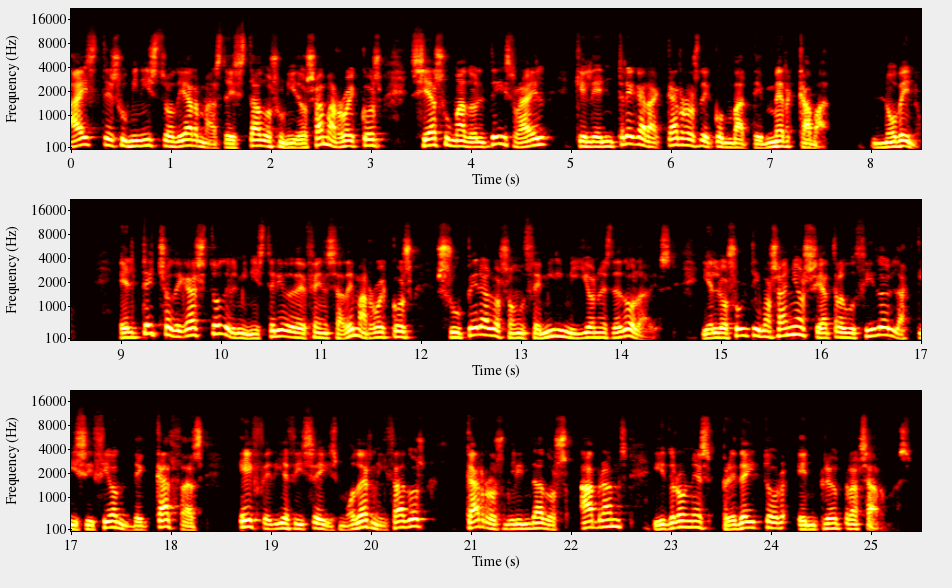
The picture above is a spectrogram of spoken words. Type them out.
A este suministro de armas de Estados Unidos a Marruecos se ha sumado el de Israel, que le entregará carros de combate Merkabah. Noveno. El techo de gasto del Ministerio de Defensa de Marruecos supera los 11.000 millones de dólares y en los últimos años se ha traducido en la adquisición de cazas F-16 modernizados, carros blindados Abrams y drones Predator, entre otras armas.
